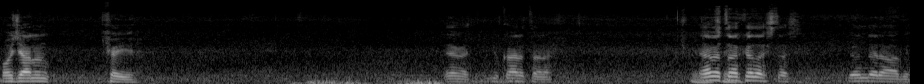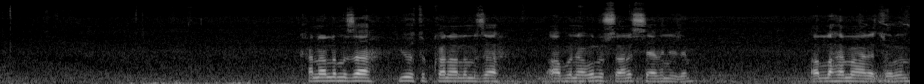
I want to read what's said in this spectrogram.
hocanın köyü. Evet, yukarı taraf. Evet arkadaşlar. Gönder abi. Kanalımıza, YouTube kanalımıza abone olursanız sevinirim. Allah'a emanet olun.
